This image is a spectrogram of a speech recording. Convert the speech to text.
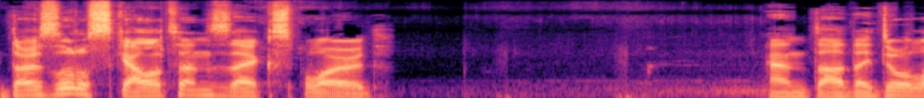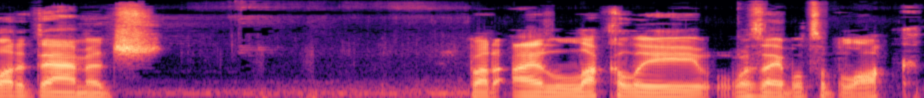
Those little skeletons, they explode and uh, they do a lot of damage. But I luckily was able to block.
